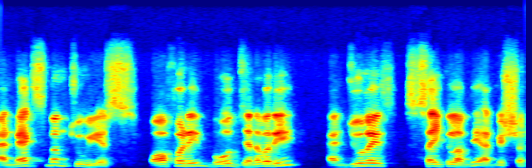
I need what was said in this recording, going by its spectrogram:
And maximum two years offered in both january and july cycle of the admission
